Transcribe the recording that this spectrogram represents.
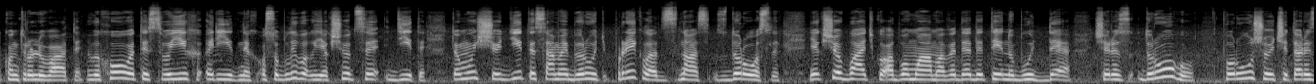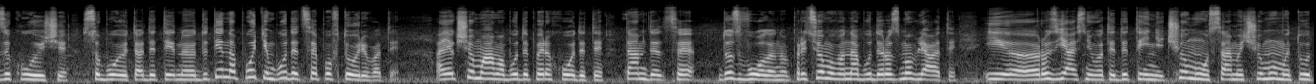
контролювати, виховувати своїх рідних, особливо якщо це діти, тому що діти саме беруть приклад з нас, з дорослих. Якщо батько або мама веде дитину будь-де через дорогу порушуючи та ризикуючи собою та дитиною, дитина потім буде це повторювати. А якщо мама буде переходити там, де це дозволено, при цьому вона буде розмовляти і е, роз'яснювати дитині, чому саме чому ми тут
